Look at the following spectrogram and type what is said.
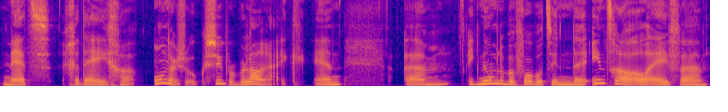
met gedegen onderzoek. Super belangrijk. En um, ik noemde bijvoorbeeld in de intro al even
